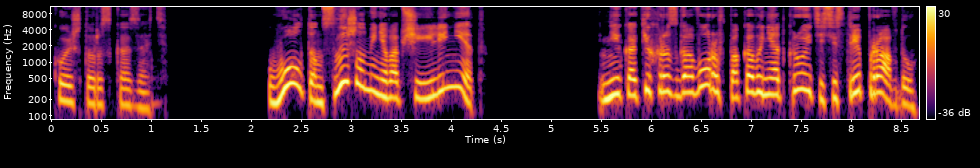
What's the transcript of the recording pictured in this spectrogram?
кое-что рассказать. Уолтон слышал меня вообще или нет? Никаких разговоров, пока вы не откроете сестре правду.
